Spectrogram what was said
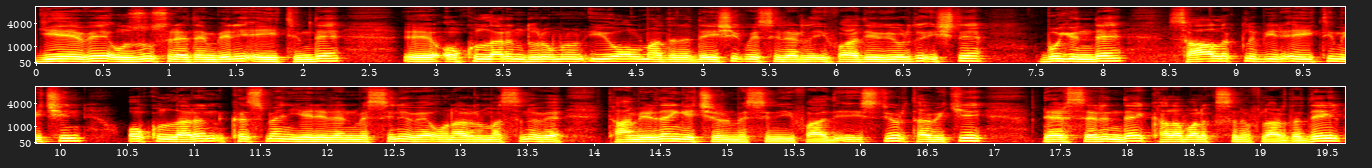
GEV uzun süreden beri eğitimde e, okulların durumunun iyi olmadığını değişik vesilelerle ifade ediyordu. İşte bugün de sağlıklı bir eğitim için okulların kısmen yenilenmesini ve onarılmasını ve tamirden geçirilmesini ifade istiyor. Tabii ki derslerin de kalabalık sınıflarda değil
